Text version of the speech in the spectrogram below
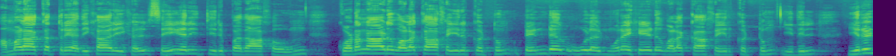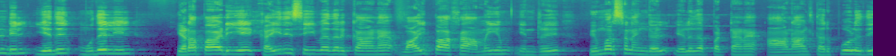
அமலாக்கத்துறை அதிகாரிகள் சேகரித்திருப்பதாகவும் கொடநாடு வழக்காக இருக்கட்டும் டெண்டர் ஊழல் முறைகேடு வழக்காக இருக்கட்டும் இதில் இரண்டில் எது முதலில் எடப்பாடியை கைது செய்வதற்கான வாய்ப்பாக அமையும் என்று விமர்சனங்கள் எழுதப்பட்டன. ஆனால் தற்பொழுது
